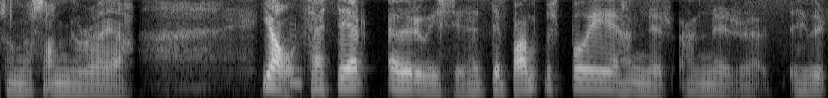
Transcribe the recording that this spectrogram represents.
svona samjúræja. Já, þetta er öðruvísi. Þetta er bambusbói, hann er, hann er eh, yfir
